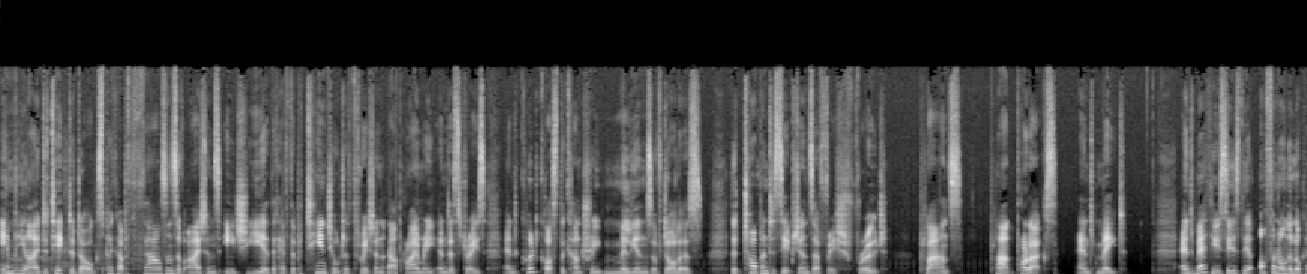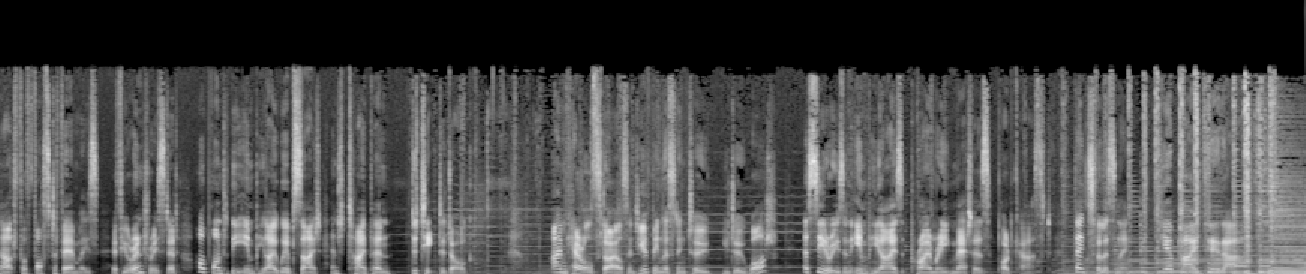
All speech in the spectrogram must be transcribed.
MPI detector dogs pick up thousands of items each year that have the potential to threaten our primary industries and could cost the country millions of dollars. The top interceptions are fresh fruit, plants, plant products, and meat. And Matthew says they're often on the lookout for foster families. If you're interested, hop onto the MPI website and type in detector dog. I'm Carol Stiles, and you've been listening to You Do What? A series in MPI's Primary Matters podcast. Thanks for listening. Kia pai te rā.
